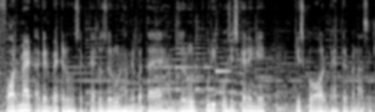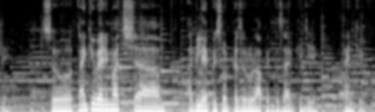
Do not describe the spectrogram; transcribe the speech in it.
फॉर्मेट अगर बेटर हो सकता है तो ज़रूर हमें बताएँ। हम ज़रूर पूरी कोशिश करेंगे कि इसको और बेहतर बना सके। So thank you very much अगले एपिसोड का ज़रूर आप इंतज़ार कीजिए। थैंक यू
